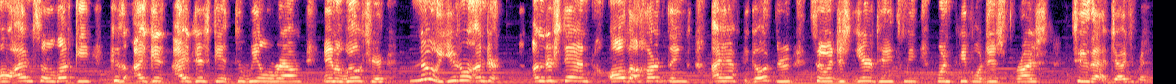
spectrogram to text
oh I'm so lucky because I get I just get to wheel around in a wheelchair. No you don't under understand all the hard things I have to go through. So it just irritates me when people just rush to that judgment.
